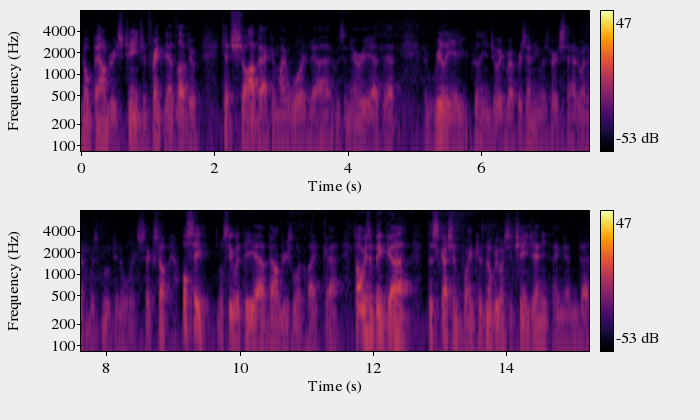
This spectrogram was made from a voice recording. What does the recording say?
no boundaries change. And frankly, I'd love to get Shaw back in my ward. Uh, it was an area that I really, really enjoyed representing. It was very sad when it was moved into Ward 6. So we'll see. We'll see what the uh, boundaries look like. Uh, it's always a big uh, discussion point because nobody wants to change anything. And uh,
